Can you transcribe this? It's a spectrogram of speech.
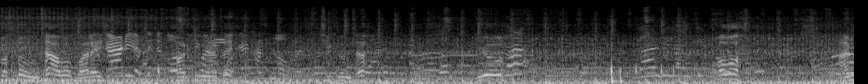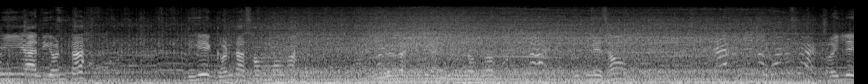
कस्तो हुन्छ अब भरे गाडीहरूले चाहिँ ठिक हुन्छ। यो अब हामी आधी घन्टादेखि एक घन्टासम्ममा हिँड्दाखेरि हामी लगभग पुग्नेछौँ अहिले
